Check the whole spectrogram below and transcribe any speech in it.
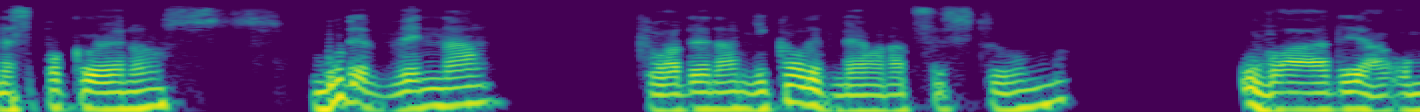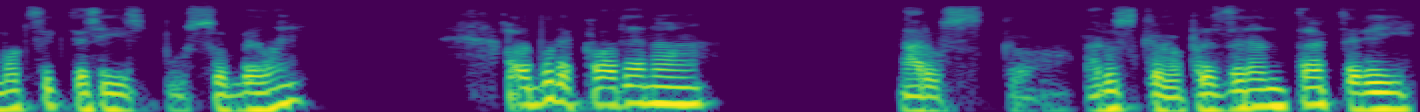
nespokojenost, bude vina kladena nikoli v neonacistům, u vlády a u moci, kteří ji způsobili, ale bude kladena na Rusko, na ruského prezidenta, který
